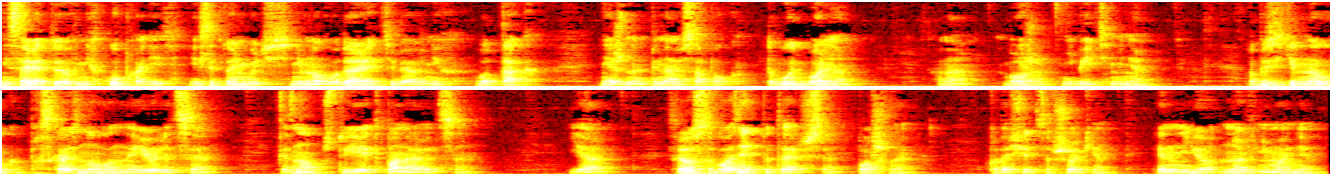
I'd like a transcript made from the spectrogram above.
не советую в них клуб ходить. Если кто-нибудь немного ударит тебя в них, вот так, нежно напинаю сапог, то будет больно. Она, боже, не бейте меня. Но позитивная улыбка проскользнула на ее лице. Я знал, что ей это понравится. Я. Сразу соблазнять пытаешься, пошлая. Продавщица в шоке. Я на нее ноль внимания.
